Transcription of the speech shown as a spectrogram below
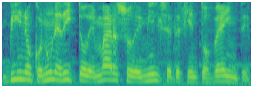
vino con un edicto de marzo de 1720,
